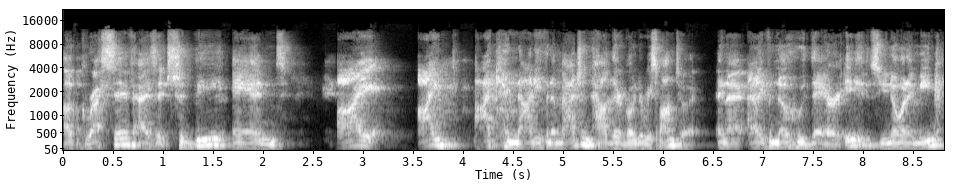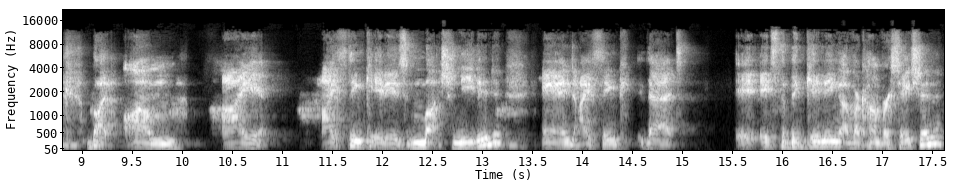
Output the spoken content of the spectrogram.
aggressive as it should be. And I I I cannot even imagine how they're going to respond to it, and I, I don't even know who there is. You know what I mean? But um, I I think it is much needed, and I think that it's the beginning of a conversation.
